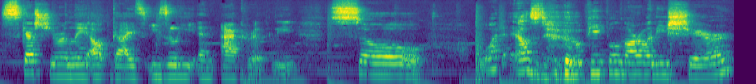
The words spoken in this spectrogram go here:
sketch your layout guides easily and accurately. So, what else do people normally share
